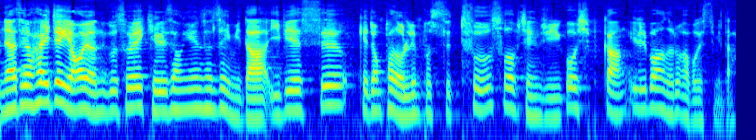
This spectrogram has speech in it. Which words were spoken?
안녕하세요. 하이잭 영어 연구소의 길성윤 선생입니다. EBS 개정판 올림포스 2 수업 진행 중이고 10강 1번으로 가보겠습니다.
